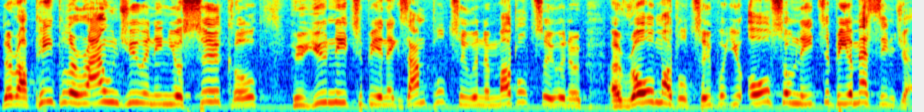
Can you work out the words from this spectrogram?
There are people around you and in your circle who you need to be an example to and a model to and a, a role model to, but you also need to be a messenger.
